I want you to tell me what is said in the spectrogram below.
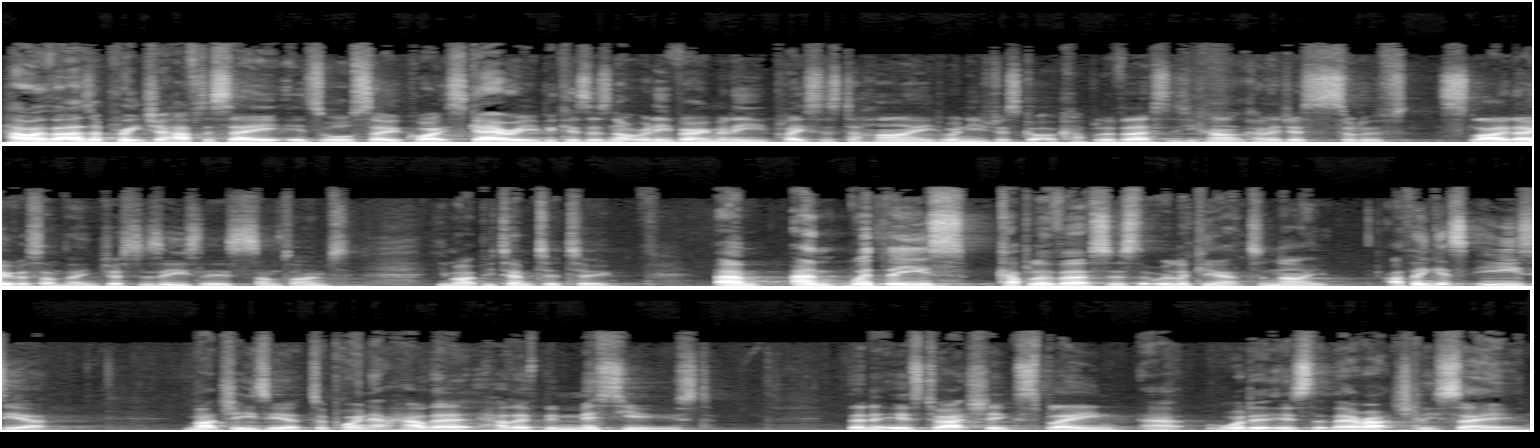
However, as a preacher, I have to say it's also quite scary because there's not really very many places to hide when you've just got a couple of verses. You can't kind of just sort of slide over something just as easily as sometimes you might be tempted to. Um, and with these couple of verses that we're looking at tonight, I think it's easier, much easier, to point out how, they're, how they've been misused than it is to actually explain uh, what it is that they're actually saying.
